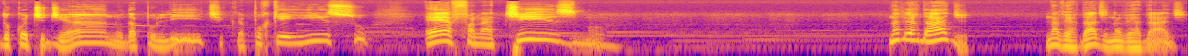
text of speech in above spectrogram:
do cotidiano, da política, porque isso é fanatismo. Na verdade, na verdade, na verdade,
